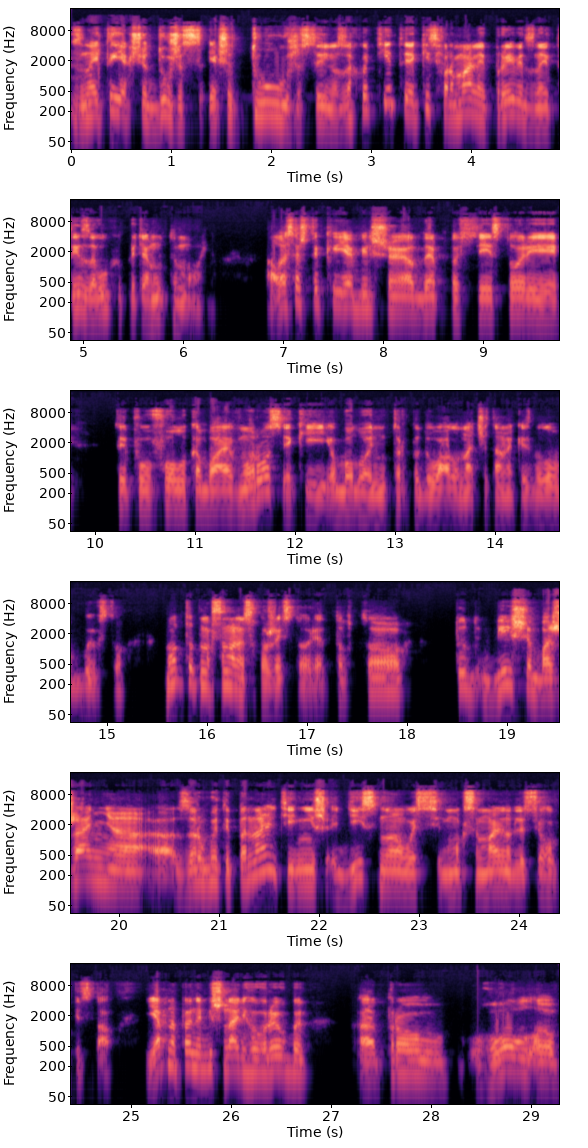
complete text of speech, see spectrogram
знайти, якщо дуже якщо дуже сильно захотіти, якийсь формальний привід знайти за вухи притягнути можна. Але все ж таки я більше адепт ось цієї історії, типу Фолу Кабаєв Мороз, який оболонь торпедувало, наче там якесь було вбивство. Ну тут максимально схожа історія. Тобто тут більше бажання е, заробити пенальті, ніж дійсно ось максимально для цього підстав. Я б напевне більше навіть говорив би е, про гол, е,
